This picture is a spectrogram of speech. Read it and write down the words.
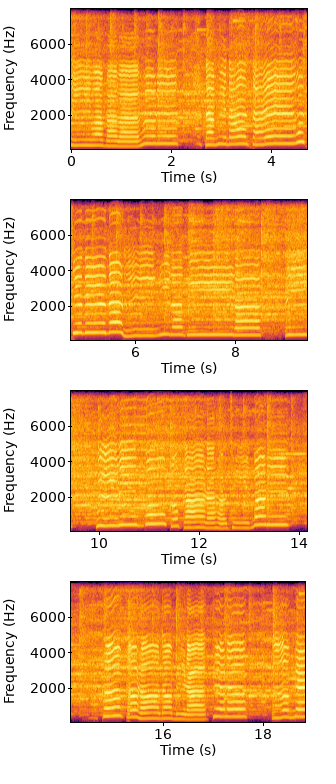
りは回る涙さえ星になるギラギラリリここから始まる心のミラクル。運命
